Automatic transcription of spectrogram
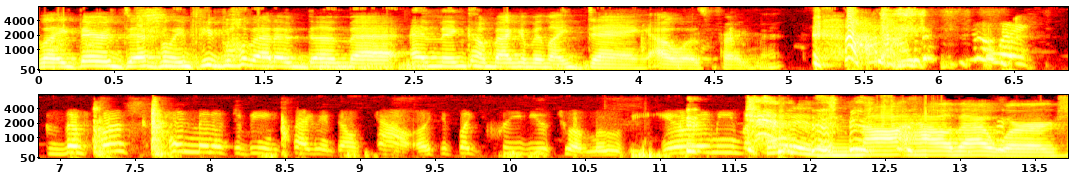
Like there are definitely people that have done that and then come back and been like, dang, I was pregnant. I just feel like the first ten minutes of being pregnant don't count. Like it's like previews to a movie. You know what I mean? Like, That is not how that works,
